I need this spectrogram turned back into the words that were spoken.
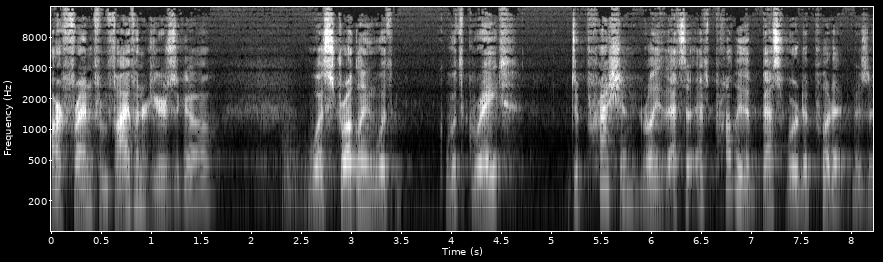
our friend from 500 years ago, was struggling with, with great depression. Really, that's, a, that's probably the best word to put it. A,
